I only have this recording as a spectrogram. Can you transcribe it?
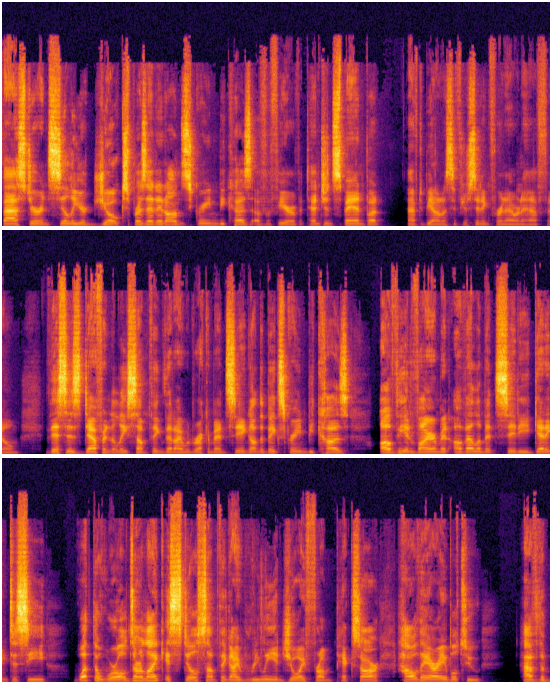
faster and sillier jokes presented on screen because of a fear of attention span but I have to be honest if you're sitting for an hour and a half film this is definitely something that I would recommend seeing on the big screen because of the environment of Element City getting to see what the worlds are like is still something I really enjoy from Pixar how they are able to have the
